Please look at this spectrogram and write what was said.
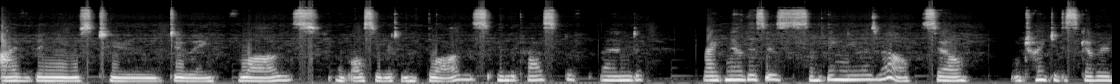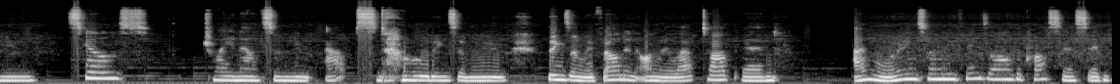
I've been used to doing vlogs. I've also written blogs in the past, and right now this is something new as well. So I'm trying to discover new skills, trying out some new apps, downloading some new things on my phone and on my laptop, and I'm learning so many things along the process, and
